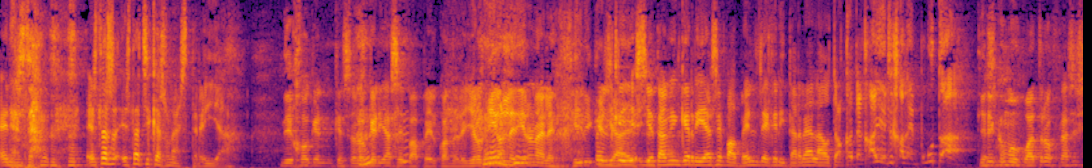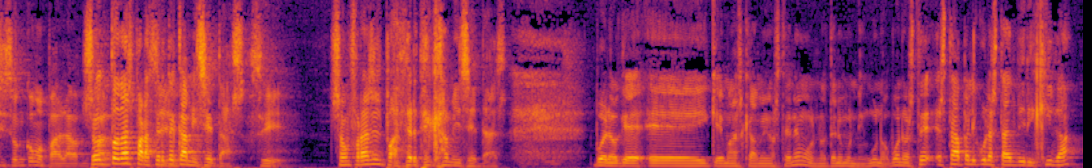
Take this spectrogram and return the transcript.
En esta, esta, esta chica es una estrella. Dijo que, que solo quería ese papel. Cuando leyó el guion le dieron a elegir y Pero es quería que yo, ese. yo también querría ese papel de gritarle a la otra, ¡que te calles, hija de puta! Tiene como cuatro frases y son como para... Son todas para hacerte sí. camisetas. Sí. Son frases para hacerte camisetas. Bueno, ¿qué, eh, ¿y qué más cameos tenemos? No tenemos ninguno. Bueno, este, esta película está dirigida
